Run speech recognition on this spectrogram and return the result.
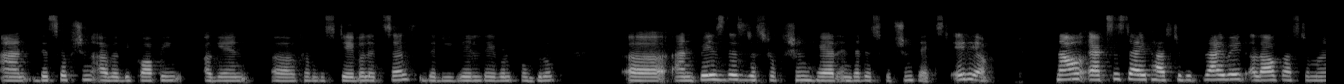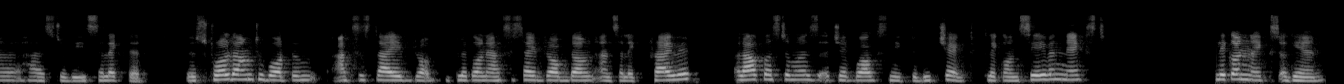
and description, I will be copying again uh, from this table itself, the detail table for group, uh, and paste this description here in the description text area. Now access type has to be private, allow customer has to be selected. So scroll down to bottom, access type, drop, click on access type drop down and select private. Allow customers a checkbox need to be checked. Click on save and next Click on next again.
